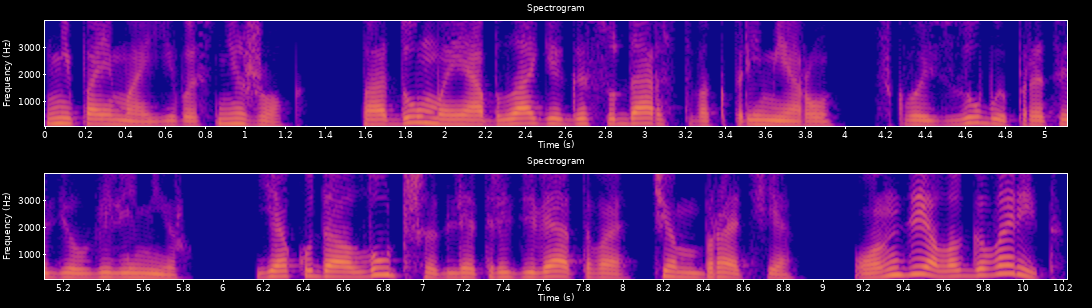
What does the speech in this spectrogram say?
не поймай его снежок. «Подумай о благе государства, к примеру», — сквозь зубы процедил Велимир. «Я куда лучше для тридевятого, чем братья. Он дело говорит».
